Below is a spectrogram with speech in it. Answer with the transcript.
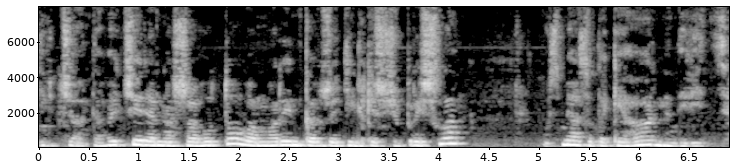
дівчата, вечеря наша готова. Маринка вже тільки що прийшла. Ось м'ясо таке гарне, дивіться.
